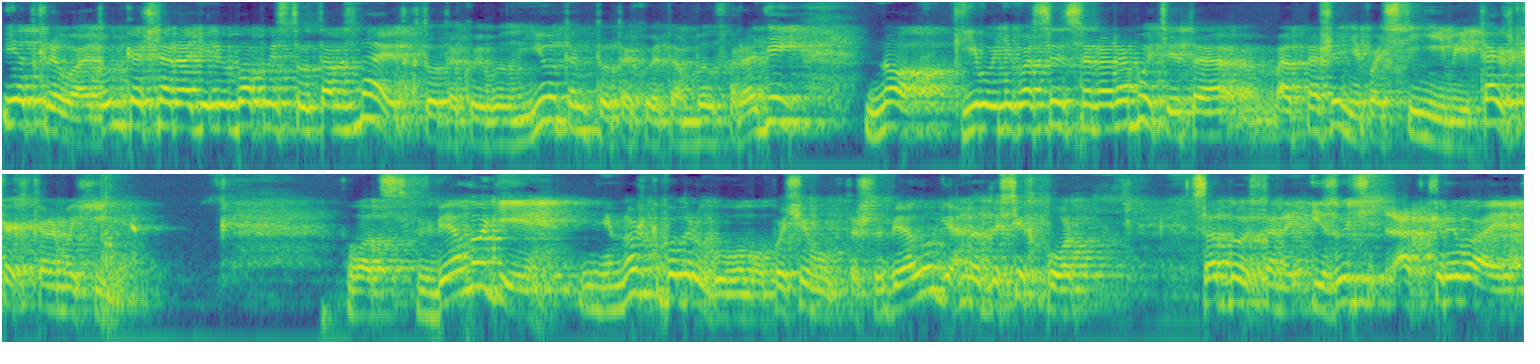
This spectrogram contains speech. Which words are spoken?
и открывает. Он, конечно, ради любопытства там знает, кто такой был Ньютон, кто такой там был Фарадей, но к его непосредственной работе это отношение почти не имеет. Так же, как, скажем, и химия. Вот. В биологии немножко по-другому. Почему? Потому что биология, она до сих пор, с одной стороны, изуч... открывает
